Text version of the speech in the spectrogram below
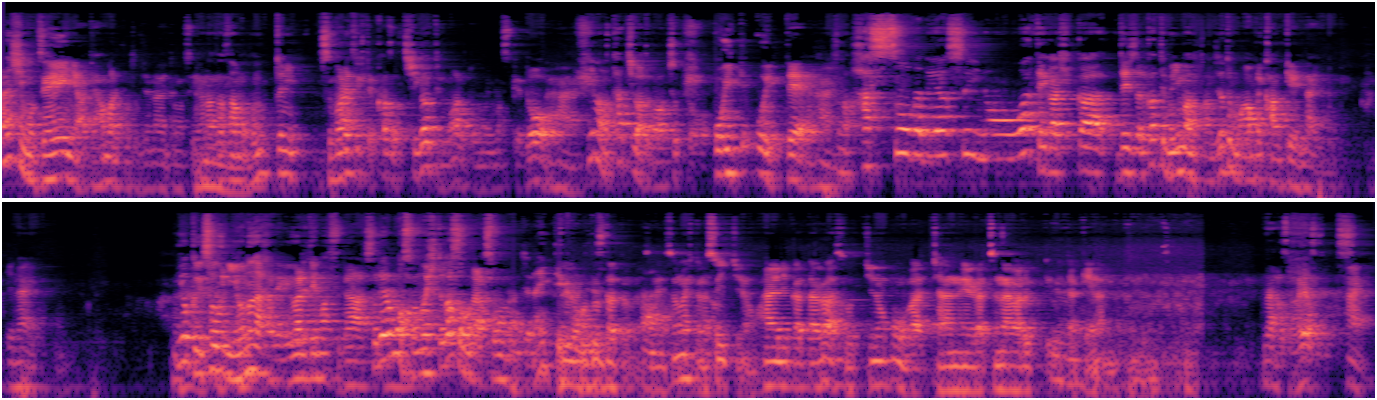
必ずしも全員に当てはまることじゃないと思うんですよ。柳田さんも本当に積まれてきてる数が違うっていうのもあると思いますけど、はい今の立場とかをちょっと置いておいて、はいその発想が出やすいのは手書きかデジタルかっていうのも今の感じだともうあんまり関係ないと。書けない。よくそういうふうに世の中で言われてますが、それはもうその人がそうならそうなんじゃないっていいううことです。だと思いますね。その人のスイッチの入り方がそっちの方がチャンネルが繋がるっていうだけなんだと思います。なるほど、ありがとうございます。はい。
